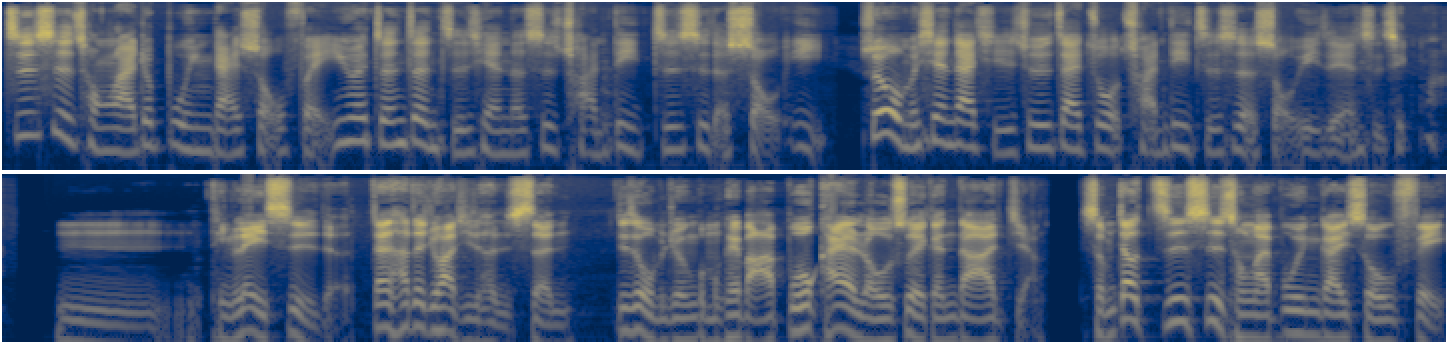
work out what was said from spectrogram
知识从来就不应该收费，因为真正值钱的是传递知识的手艺。所以我们现在其实就是在做传递知识的手艺这件事情嘛。嗯，挺类似的，但是他这句话其实很深，就是我们觉得我们可以把它拨开了揉碎，跟大家讲什么叫知识从来不应该收费。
